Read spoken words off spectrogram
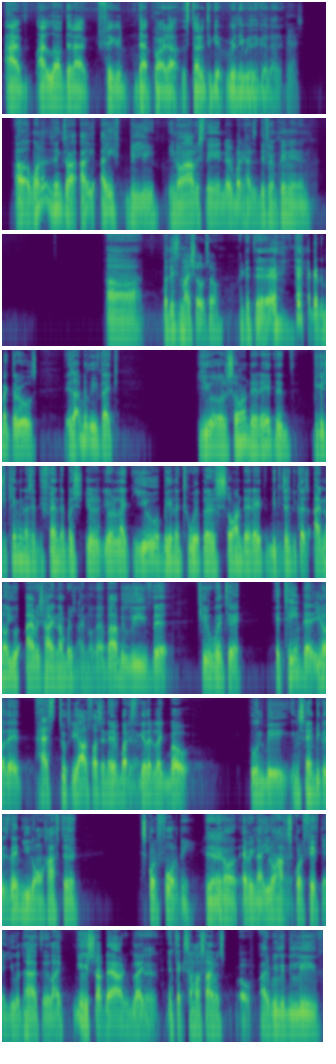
I've I love that I figured that part out and started to get really really good at it. Yes. Uh, one of the things I, I I believe, you know, obviously, and everybody has a different opinion. Uh, but this is my show, so I get to I get to make the rules. Is I believe like you're so underrated because you came in as a defender, but you're you're like you being a two way player is so underrated because just because I know you average high numbers, I know that, but I believe that if you went to a team that you know that has two three alphas and everybody's Yeah. together, like bro, wouldn't be insane because then you don't have to score forty, Yeah. you know, every night. You don't have to score fifty, and you would have to like you can shut down and be like and take some assignments, bro. I really believe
